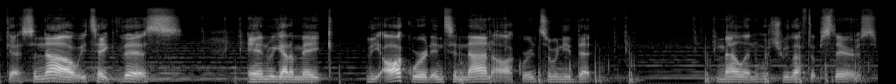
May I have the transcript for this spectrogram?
Okay, so now we take this, and we gotta make the awkward into non-awkward, so we need that melon, which we left upstairs.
